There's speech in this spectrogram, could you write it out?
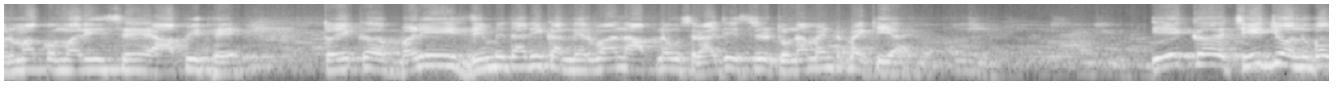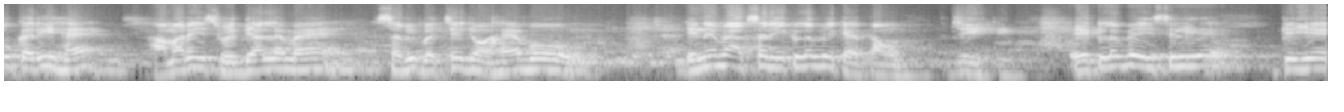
ब्रह्मा कुमारी से आप ही थे। तो एक बड़ी ज़िम्मेदारी का निर्वहन आपने उस राज्य स्तरीय टूर्नामेंट में किया है। एक चीज़ जो अनुभव करी है हमारे इस विद्यालय में सभी बच्चे जो हैं वो इन्हें मैं अक्सर एकलव्य कहता हूँ। जी जी। एकलव्य इसलिए कि ये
